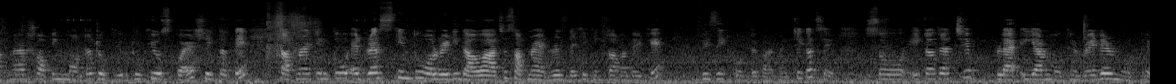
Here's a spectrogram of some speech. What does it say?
আপনার শপিং মলটা টোকিও টোকিও স্কোয়ার সেটাতে। আপনারা কিন্তু অ্যাড্রেস কিন্তু অলরেডি দেওয়া আছে। সো আপনার অ্যাড্রেস দেখে কিন্তু আমাদেরকে ভিজিট করতে পারবেন, ঠিক আছে? সো এটা যাচ্ছে ব্ল্যাক ইয়ার মধ্যে রেডের মধ্যে,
